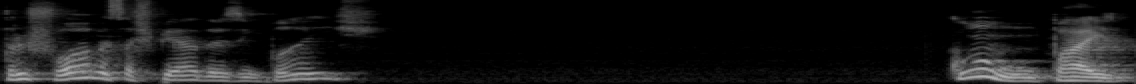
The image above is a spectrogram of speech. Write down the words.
transforma essas pedras em pães. Como um pai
